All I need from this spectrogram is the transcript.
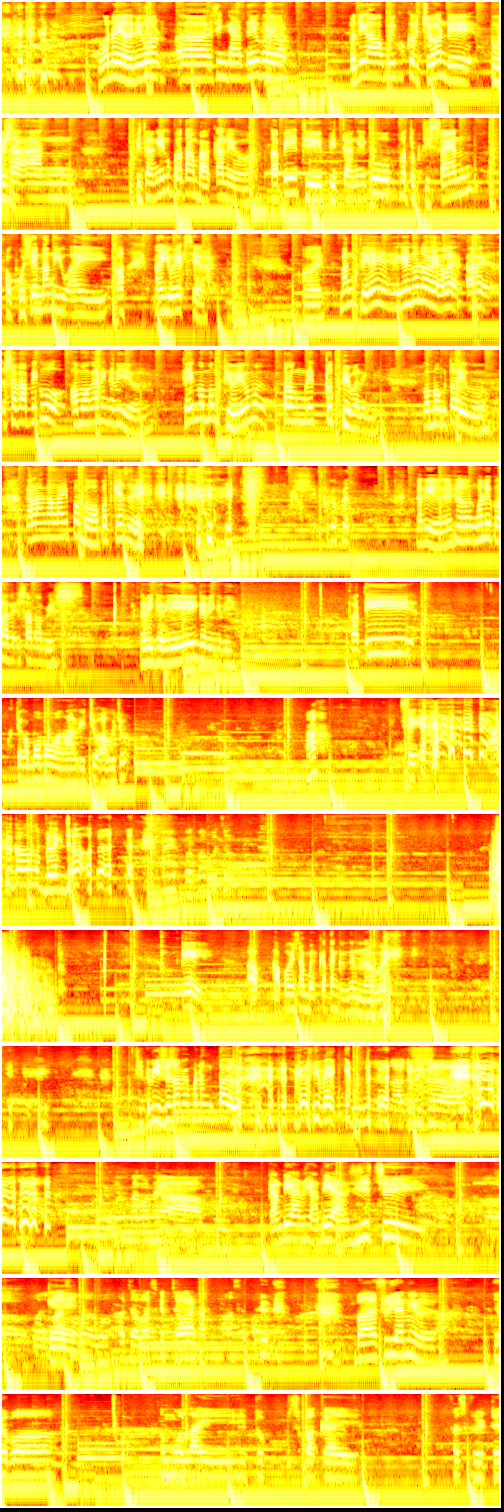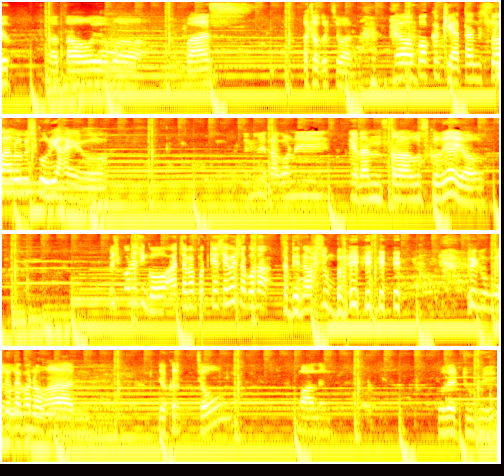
Ngono ya tadi kon eh, singkatnya koyo berarti awakmu iku kerja di perusahaan bidangnya iku pertambakan ya. Tapi di bidang iku produk desain, fokusnya nang UI, oh, nang UX ya. Oh, mang deh, iki ngono arek arek startup iku omongane ngerti ya. Dia ngomong dhewe ngomong 3 menit lebih paling. Ngomong tok iku. Kalah-ngalahi pembawa podcast e. Ngerti ya, ngono iku arek startup wis. Ngeri ngeri, ngeri ngeri. Berarti ketika ngomong mang lali cuk aku cuk. hah Si. aku kok ngeblank apa cok Oke, ap- apa yang sampai ketenggengan apa? Bisa sampai meneng toy loh, gak takone aku Gantian, gantian, cici. Oke. Oke. Aja bahas kejoan aku mas. bahas liane loh. Ya apa memulai hidup sebagai fresh graduate atau ya apa bahas aja kerjaan. Ya apa kegiatan setelah lulus kuliah ya? Ini takone kegiatan setelah lulus kuliah ya. Wis kono sing nggo acara podcast wis aku tak dadi narasumber. Bingung ngerti tak kono. Ya kerja paling boleh duit.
